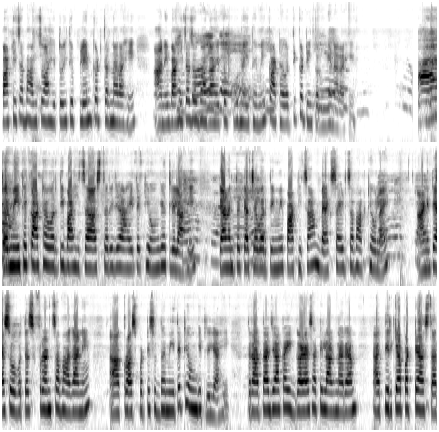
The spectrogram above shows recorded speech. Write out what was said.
पाठीचा भाग जो आहे तो इथे प्लेन कट करणार आहे. आणि बाहीचा जो भाग आहे तो पूर्ण इथे मी काठावरती कटिंग करून घेणार आहे. तर मी इथे काठावरती बाहीचा अस्तरी जे आहे ते ठेवून घेतलेला आहे. त्यानंतर त्याच्यावरती मी पाठीचा बॅक साईडचा भाग आहे आणि त्यासोबतच फ्रंटचा भाग आणि क्रॉसपट्टीसुद्धा मी इथे ठेवून घेतलेली आहे. तर आता ज्या काही गळ्यासाठी लागणाऱ्या तिरक्या पट्ट्या असतात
